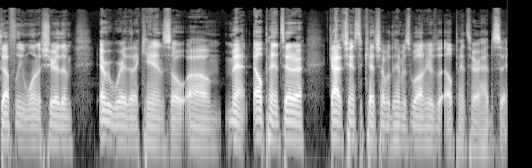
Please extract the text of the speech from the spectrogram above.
definitely want to share them everywhere that I can. So um, Matt El Pantera got a chance to catch up with him as well, and here's what El Pantera had to say.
